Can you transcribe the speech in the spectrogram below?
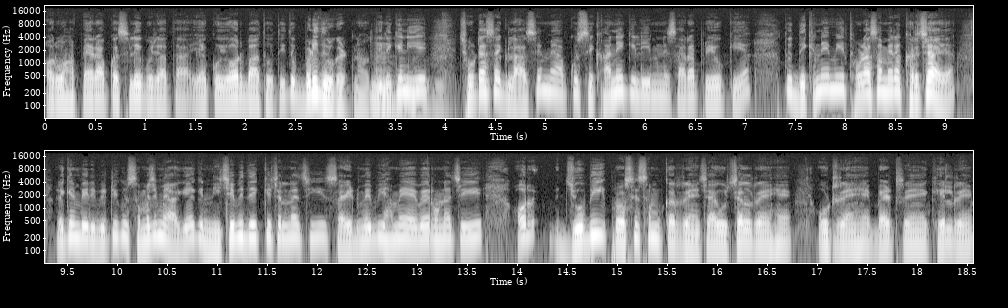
और वहाँ पैर आपका स्लिप हो जाता या कोई और बात होती तो बड़ी दुर्घटना होती। हम्म, लेकिन ये हम्म, हम्म। छोटा सा ग्लास है मैं आपको सिखाने के लिए मैंने सारा प्रयोग किया। तो दिखने में थोड़ा सा मेरा खर्चा आया लेकिन मेरी बेटी को समझ में आ गया कि नीचे भी देख के चलना चाहिए साइड में भी हमें अवेयर होना चाहिए और जो भी प्रोसेस हम कर रहे हैं, चाहे वो चल रहे हैं, उठ रहे हैं, बैठ रहे हैं, खेल रहे हैं,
